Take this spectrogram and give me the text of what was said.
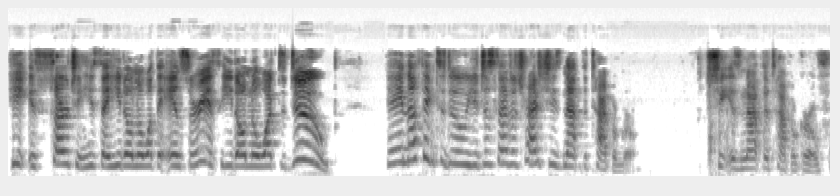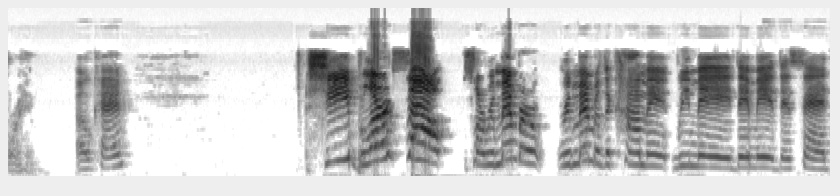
He is searching. He said he don't know what the answer is. He don't know what to do. There ain't nothing to do. You just not attracted. She's not the type of girl. She is not the type of girl for him. Okay. She blurts out. So remember, remember the comment we made. They made that said,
